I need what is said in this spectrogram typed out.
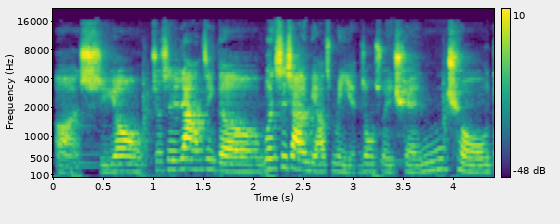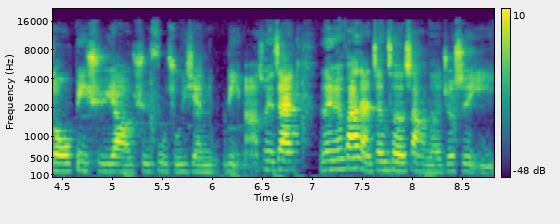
呃，使用就是让这个温室效应不要这么严重，所以全球都必须要去付出一些努力嘛。所以在能源发展政策上呢，就是以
